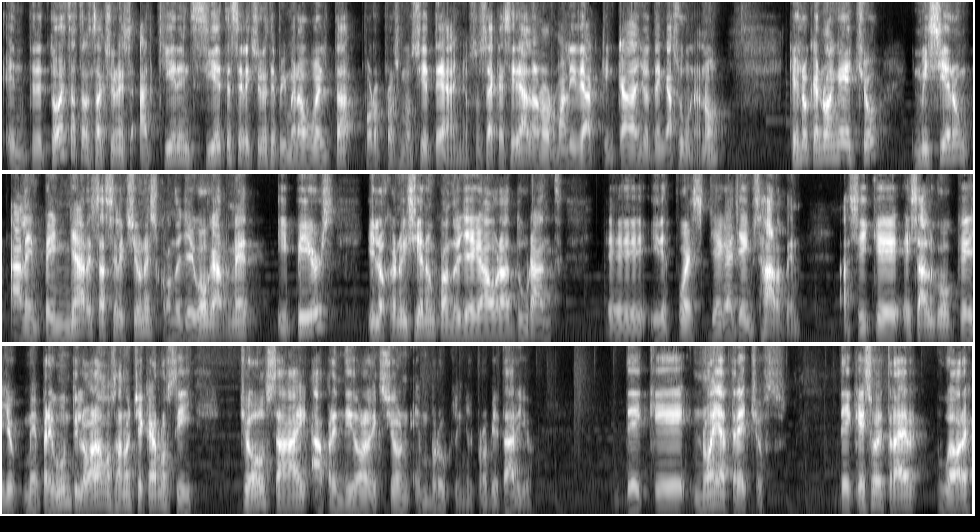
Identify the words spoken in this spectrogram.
entre todas estas transacciones adquieren siete selecciones de primera vuelta por los próximos siete años. O sea que sería la normalidad que en cada año tengas una, ¿no? que es lo que no han hecho. no hicieron al empeñar esas selecciones cuando llegó Garnett y Pierce y lo que no hicieron cuando llega ahora Durant eh, y después llega James Harden. Así que es algo que yo me pregunto y lo hablamos anoche, Carlos, si Joe Tsai ha aprendido la lección en Brooklyn, el propietario, de que no hay atrechos, de que eso de traer jugadores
